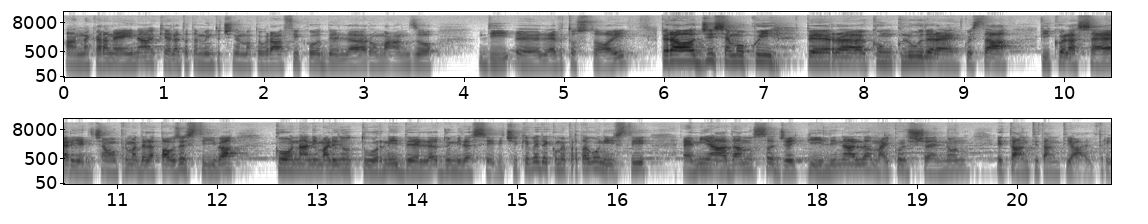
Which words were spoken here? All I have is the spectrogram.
Anna Karanina, che è l'adattamento cinematografico del romanzo di eh, Lev Tolstoi. Però oggi siamo qui per eh, concludere questa piccola serie, diciamo prima della pausa estiva, con Animali notturni del 2016 che vede come protagonisti Amy Adams, Jake Gillinal, Michael Shannon e tanti tanti altri.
